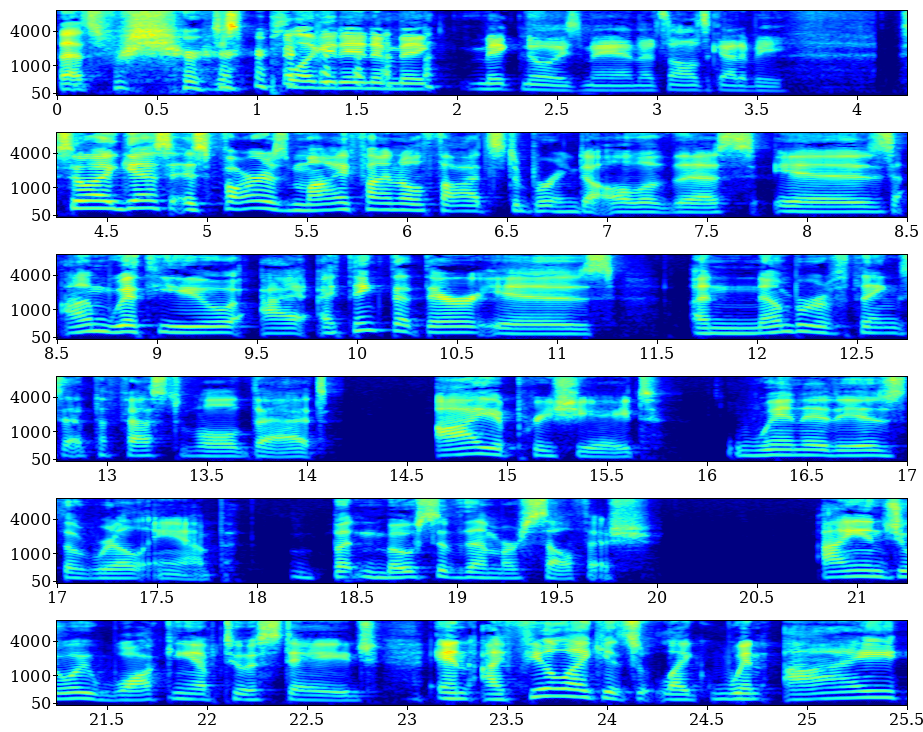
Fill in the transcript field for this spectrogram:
That's for sure. just plug it in and make make noise, man. That's all it's got to be. So I guess as far as my final thoughts to bring to all of this is I'm with you. I, I think that there is a number of things at the festival that I appreciate when it is the real amp, but most of them are selfish. I enjoy walking up to a stage and I feel like it's like when I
